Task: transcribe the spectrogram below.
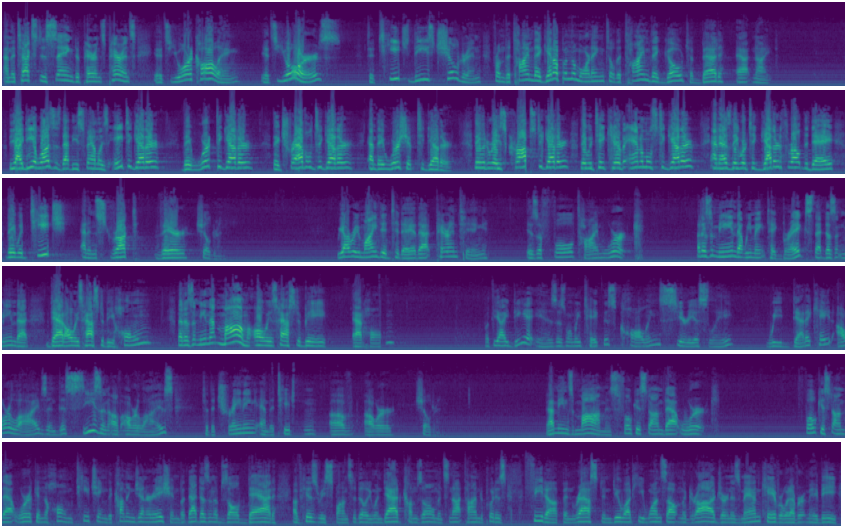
And the text is saying to parents, parents, it's your calling, it's yours to teach these children from the time they get up in the morning till the time they go to bed at night. The idea was is that these families ate together, they worked together, they traveled together and they worshiped together. They would raise crops together. They would take care of animals together. And as they were together throughout the day, they would teach and instruct their children. We are reminded today that parenting is a full time work. That doesn't mean that we may take breaks. That doesn't mean that dad always has to be home. That doesn't mean that mom always has to be at home. But the idea is is when we take this calling seriously, we dedicate our lives in this season of our lives to the training and the teaching of our children. That means mom is focused on that work focused on that work in the home, teaching the coming generation, but that doesn't absolve dad of his responsibility. When dad comes home, it's not time to put his feet up and rest and do what he wants out in the garage or in his man cave or whatever it may be.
